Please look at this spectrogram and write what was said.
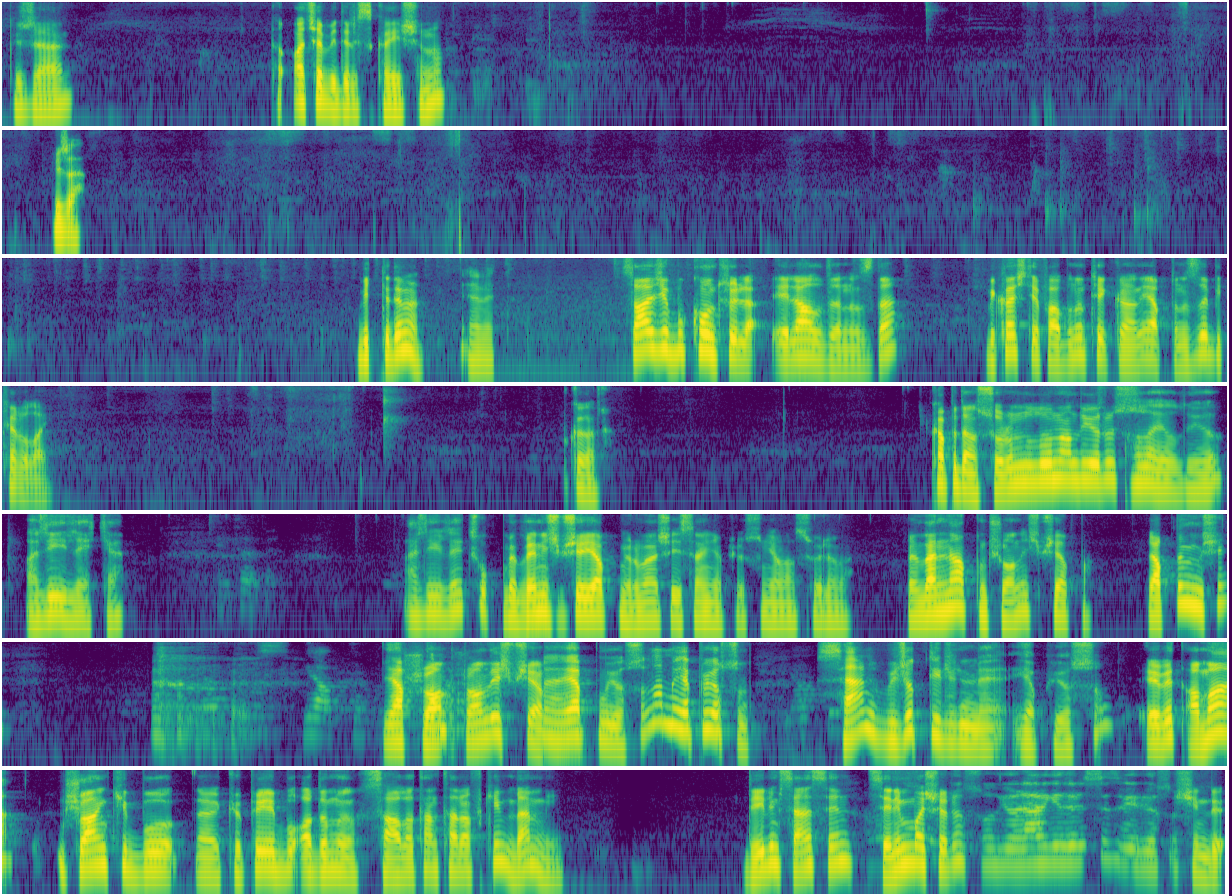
Güzel. Tamam, açabiliriz kayışını. Güzel. Bitti değil mi? Evet. Sadece bu kontrolü ele aldığınızda birkaç defa bunun tekrarını yaptığınızda biter olay. Bu kadar. Kapıdan sorumluluğunu alıyoruz. Kolay oluyor. Ali ileyken. Ali ile çok Ve ben hiçbir şey yapmıyorum. Her şeyi sen yapıyorsun. Yalan söyleme. Ben, ben ne yaptım şu anda? Hiçbir şey yapmam. Yaptın mı bir şey? yaptım. Şu an şu anda hiçbir şey yap. yapmıyorsun ama yapıyorsun. Sen vücut dilinle yapıyorsun. Evet ama şu anki bu e, köpeğe bu adımı sağlatan taraf kim? Ben miyim? Değilim sensin. Senin başarın. Yönergeleri siz veriyorsunuz. Şimdi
